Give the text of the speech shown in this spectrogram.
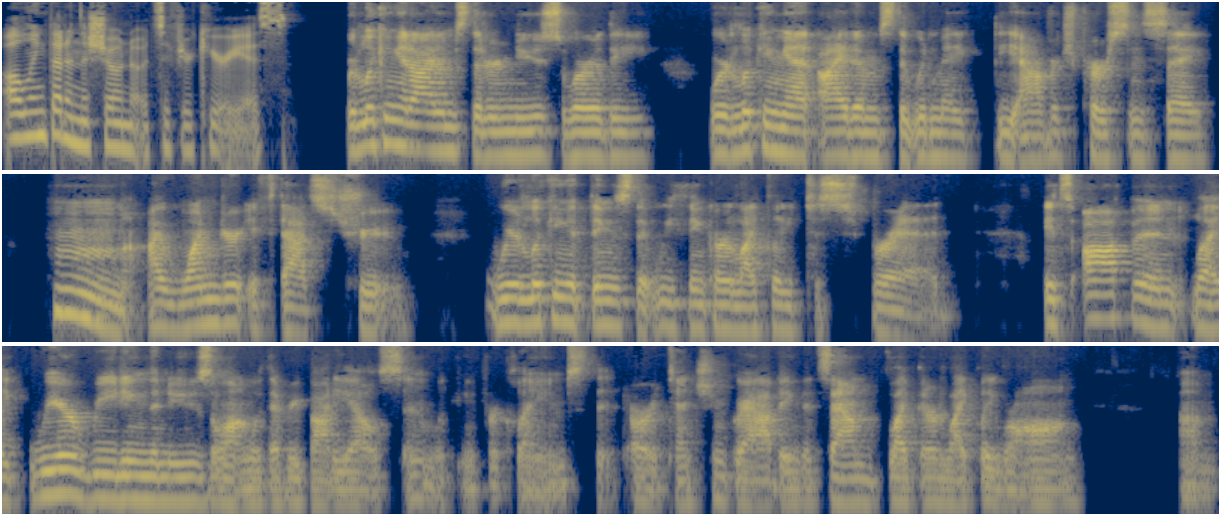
I'll link that in the show notes if you're curious. We're looking at items that are newsworthy. We're looking at items that would make the average person say, hmm, I wonder if that's true. We're looking at things that we think are likely to spread. It's often like we're reading the news along with everybody else and looking for claims that are attention grabbing, that sound like they're likely wrong. Um,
